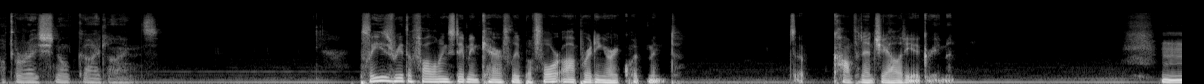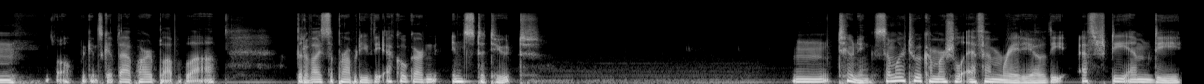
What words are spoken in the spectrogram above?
Operational guidelines. Please read the following statement carefully before operating your equipment. It's a confidentiality agreement. Hmm. Well, we can skip that part, blah, blah, blah. The device, the property of the Echo Garden Institute. Mm, tuning. Similar to a commercial FM radio, the FDMD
